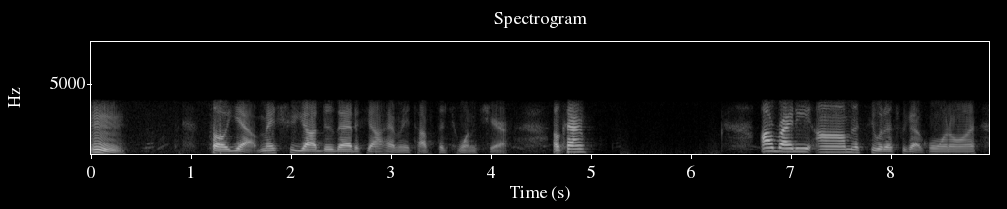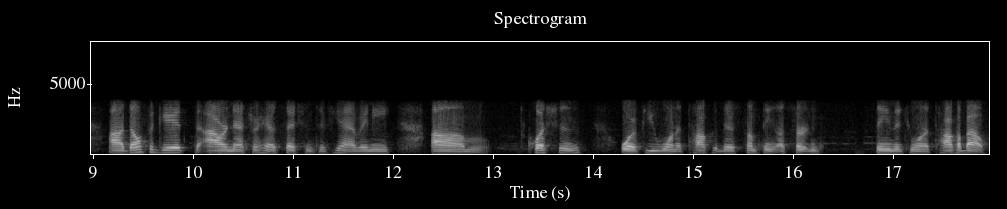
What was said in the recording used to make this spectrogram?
Mm. So yeah, make sure y'all do that if y'all have any topics that you want to share. Okay. Alrighty, um, let's see what else we got going on. Uh, don't forget our natural hair sessions. If you have any um, questions or if you want to talk, there's something, a certain thing that you want to talk about.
